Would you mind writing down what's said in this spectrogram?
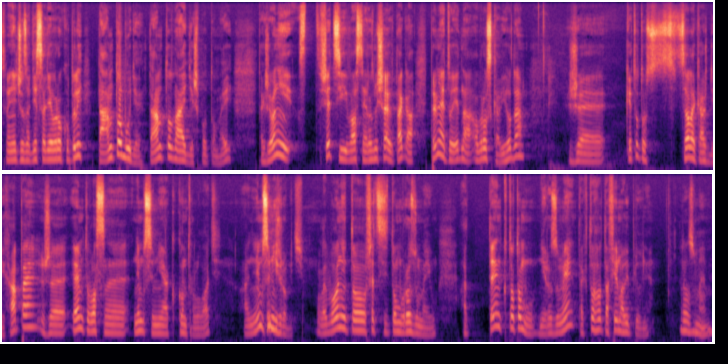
sme niečo za 10 eur kúpili, tam to bude, tam to nájdeš potom. Hej? Takže oni všetci vlastne rozmýšľajú tak a pre mňa je to jedna obrovská výhoda, že keď toto celé každý chápe, že ja im to vlastne nemusím nejako kontrolovať, a nemusím nič robiť, lebo oni to všetci tomu rozumejú. A ten, kto tomu nerozumie, tak toho tá firma vypľúvne. Rozumiem.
